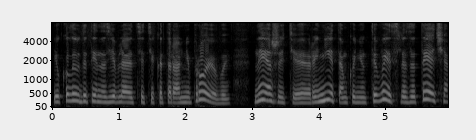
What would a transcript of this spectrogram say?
І коли у дитини з'являються ці катаральні прояви, нежить, е, реніт, там, кон'юнктивит, сльозотеча,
